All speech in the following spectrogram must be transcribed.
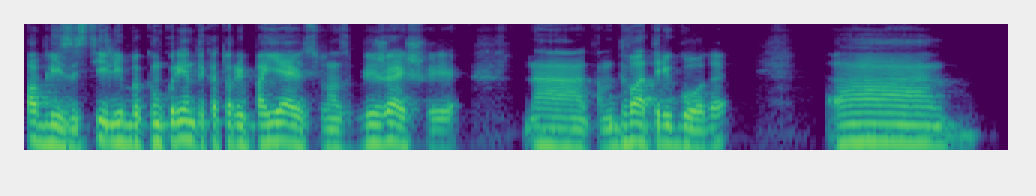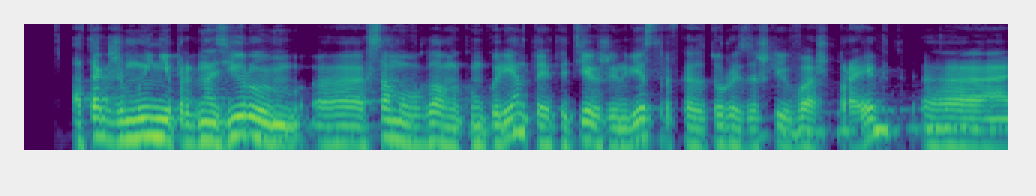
поблизости, либо конкуренты, которые появятся у нас в ближайшие а, там, 2-3 года. А, а также мы не прогнозируем э, самого главного конкурента, это тех же инвесторов, которые зашли в ваш проект. Э,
